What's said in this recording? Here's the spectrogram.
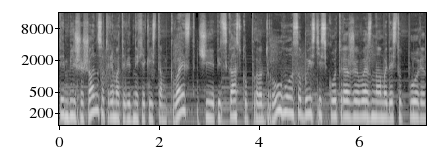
тим більше шанс отримати від них якийсь там квест чи підсказку про другу особистість, котра живе з нами десь тут поряд.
